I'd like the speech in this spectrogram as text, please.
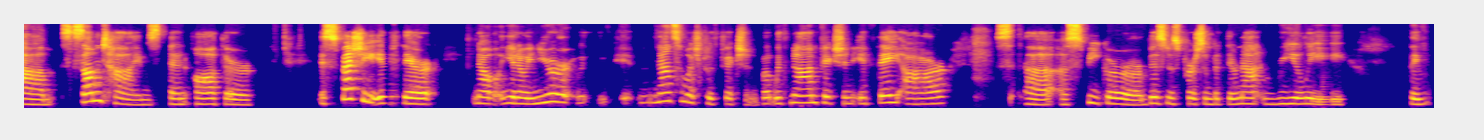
Um, sometimes an author especially if they're now you know in your not so much with fiction but with nonfiction if they are uh, a speaker or a business person but they're not really they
